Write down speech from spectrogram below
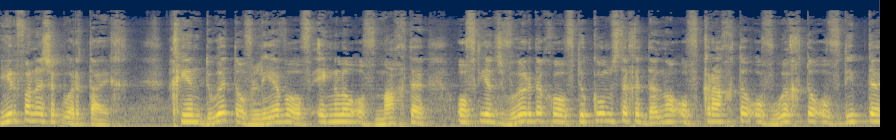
Hiervan is ek oortuig. Geen dood of lewe of engele of magte of teenswoordige of toekomstige dinge of kragte of hoogte of diepte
